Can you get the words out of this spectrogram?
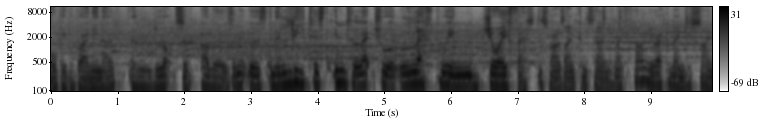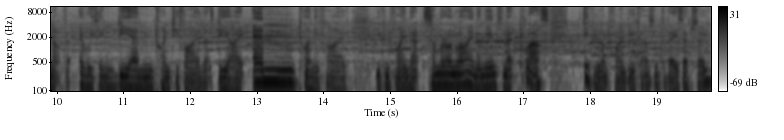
all people, Brian Eno, and lots of others. And it was an elitist, intellectual, left wing joy fest, as far as I'm concerned. And I thoroughly recommend you sign up for everything DiEM25. That's D I M 25. You can find that somewhere online on the internet. Plus, if you want to find details of today's episode,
